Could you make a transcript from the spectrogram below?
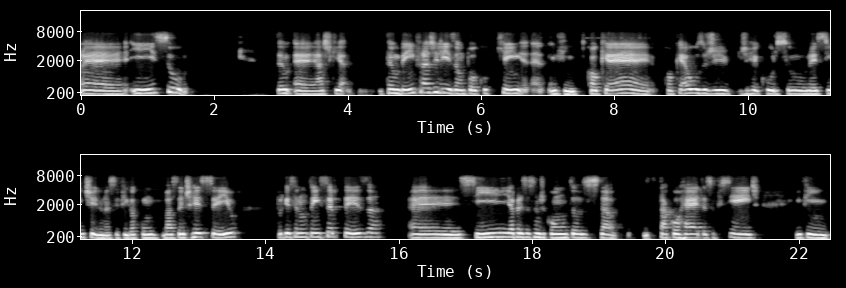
é, e isso é, acho que também fragiliza um pouco quem, é, enfim, qualquer, qualquer uso de, de recurso nesse sentido, né? Você fica com bastante receio, porque você não tem certeza é, se a prestação de contas está correta, é suficiente. Enfim,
